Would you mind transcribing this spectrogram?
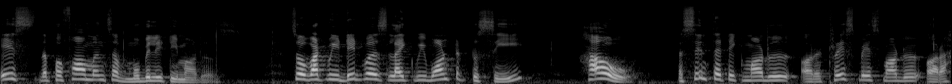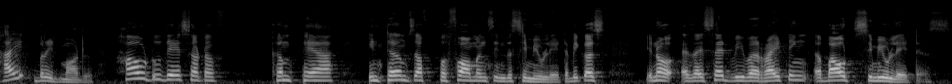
is the performance of mobility models. So, what we did was like we wanted to see how a synthetic model or a trace based model or a hybrid model how do they sort of compare in terms of performance in the simulator? Because you know as I said we were writing about simulators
